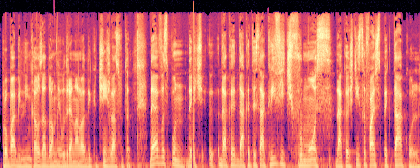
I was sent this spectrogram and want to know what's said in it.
probabil din cauza doamnei Udrea, n-a luat decât 5%. De-aia vă spun, deci dacă, dacă te sacrifici frumos, dacă știi să faci spectacol,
